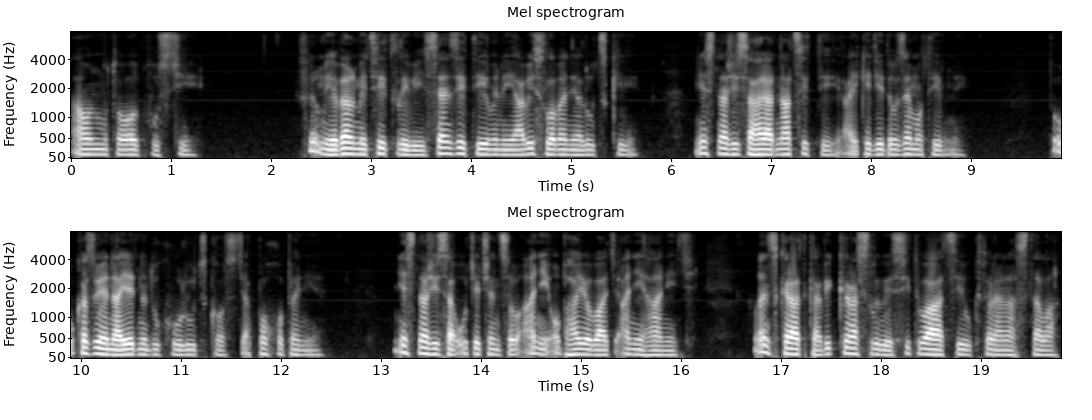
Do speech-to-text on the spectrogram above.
a on mu to odpustí. Film je veľmi citlivý, senzitívny a vyslovene ľudský. Nesnaží sa hrať na city, aj keď je dosť emotívny. Poukazuje na jednoduchú ľudskosť a pochopenie. Nesnaží sa utečencov ani obhajovať, ani haniť. Len skrátka vykresľuje situáciu, ktorá nastala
